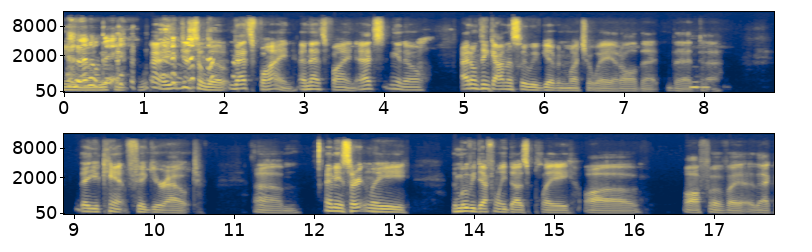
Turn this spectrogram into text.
you a little bit. just a little that's fine and that's fine that's you know i don't think honestly we've given much away at all that that Mhm. uh that you can't figure out um i mean certainly the movie definitely does play uh off of uh, that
